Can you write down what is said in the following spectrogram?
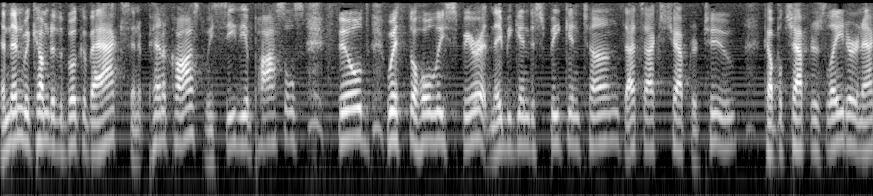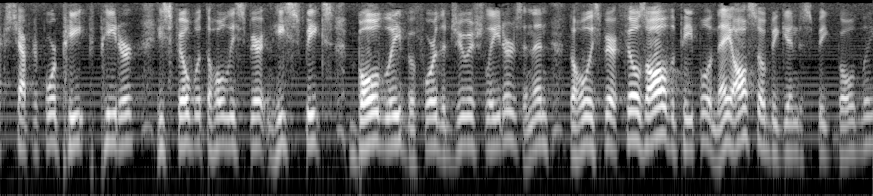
And then we come to the book of Acts, and at Pentecost, we see the apostles filled with the Holy Spirit, and they begin to speak in tongues. That's Acts chapter 2. A couple chapters later, in Acts chapter 4, Peter, he's filled with the Holy Spirit, and he speaks boldly before the Jewish leaders. And then the Holy Spirit fills all the people, and they also begin to speak boldly.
